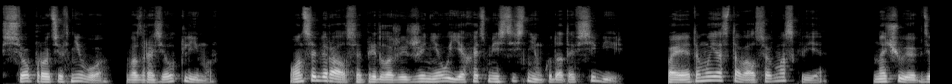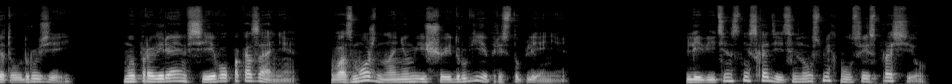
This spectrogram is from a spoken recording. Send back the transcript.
Все против него, возразил Климов. Он собирался предложить жене уехать вместе с ним куда-то в Сибирь, поэтому и оставался в Москве, ночуя где-то у друзей. Мы проверяем все его показания. Возможно, на нем еще и другие преступления. Левитин снисходительно усмехнулся и спросил.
